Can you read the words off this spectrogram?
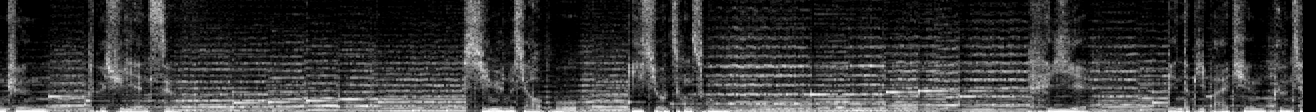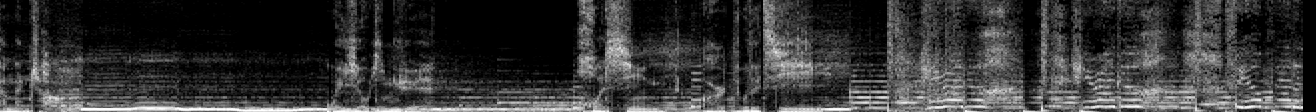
风筝褪去颜色，行人的脚步依旧匆匆，黑夜变得比白天更加漫长，唯有音乐唤醒耳朵的记忆。Here I go, here I go. Feel better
